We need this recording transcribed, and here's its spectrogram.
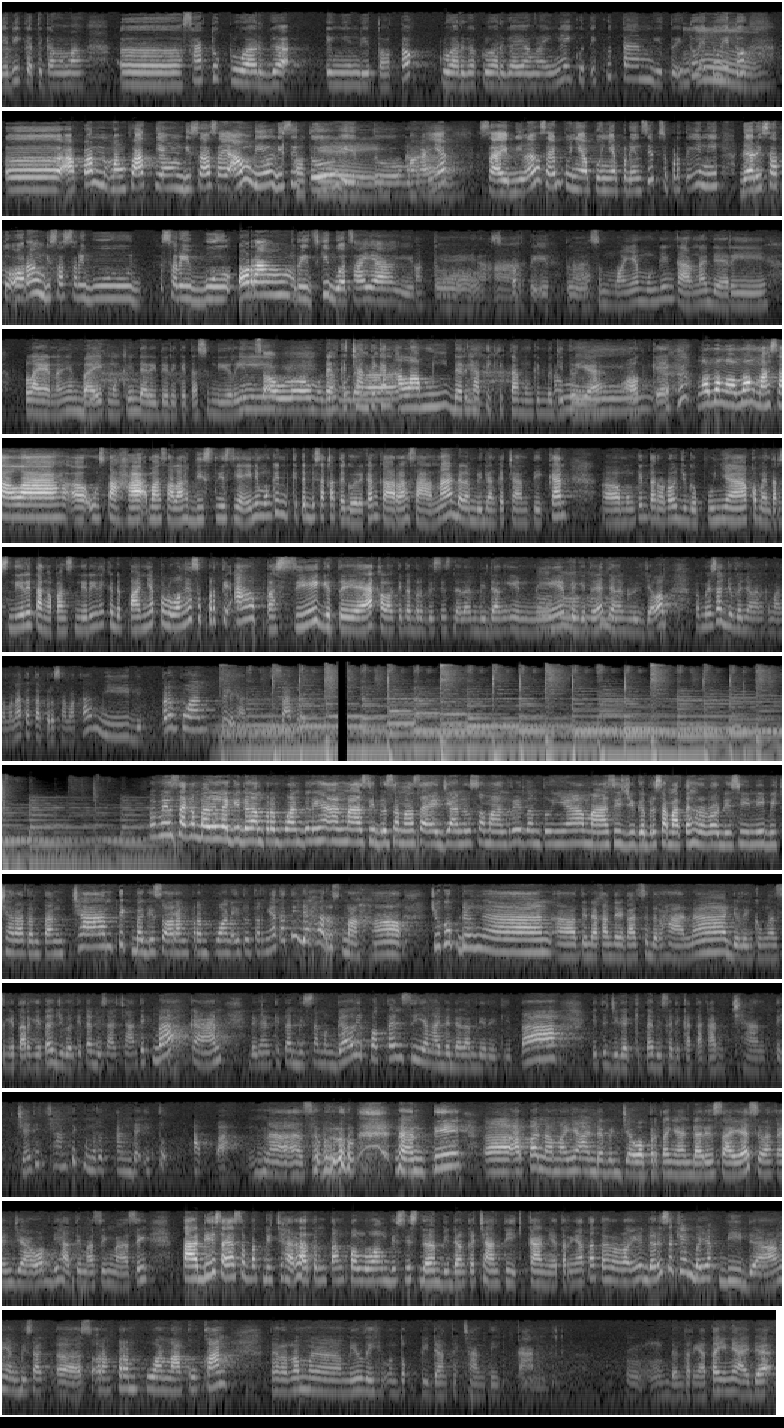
Jadi ketika memang eh, satu keluarga ingin ditotok keluarga-keluarga yang lainnya ikut-ikutan gitu. Itu itu itu eh, apa manfaat yang bisa saya ambil di situ Oke. gitu. Makanya saya bilang saya punya punya prinsip seperti ini. Dari satu orang bisa seribu seribu orang rezeki buat saya gitu. Oke, ah. Seperti itu. Nah, semuanya mungkin karena dari pelayanan yang baik mungkin dari diri kita sendiri. Insya Allah, dan mudah-mudahan. kecantikan alami dari hati kita mungkin begitu ya. Amin. oke. Ngomong-ngomong masalah uh, usaha masalah bisnisnya ini mungkin kita bisa kategorikan ke arah sana dalam bidang kecantikan. Uh, mungkin Taroro juga punya komentar sendiri tanggapan sendiri ini ke depannya peluangnya seperti apa sih gitu ya kalau kita berbisnis dalam bidang ini begitu ya. jangan dulu dijawab. Pemirsa juga jangan ke mana-mana tetap bersama kami di perempuan pilihan. Saat Pemirsa kembali lagi dalam perempuan pilihan. Masih bersama saya Janur Somantri tentunya masih juga bersama Teh Roro di sini bicara tentang cantik bagi seorang perempuan itu ternyata tidak harus mahal. Cukup dengan uh, tindakan-tindakan sederhana di lingkungan sekitar kita juga kita bisa cantik. Bahkan dengan kita bisa menggali potensi yang ada dalam diri kita itu juga kita bisa dikatakan cantik. Jadi cantik menurut anda itu apa nah sebelum nanti uh, apa namanya anda menjawab pertanyaan dari saya silahkan jawab di hati masing-masing. Tadi saya sempat bicara tentang peluang bisnis dalam bidang kecantikan ya. Ternyata Teroro ini dari sekian banyak bidang yang bisa eh, seorang perempuan lakukan, Teroro memilih untuk bidang kecantikan. Dan ternyata ini ada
